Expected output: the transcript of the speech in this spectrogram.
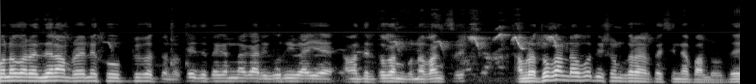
মনে করেন যে আমরা এনে খুব বিপজ্জনক। এই যে দেখেন না গাড়ি ঘুরি ভাইয়া আমাদের দোকানগুলো ভাঙছে। আমরা দোকানটা প্রদূষণ করা হারতেছি না ভালো যে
